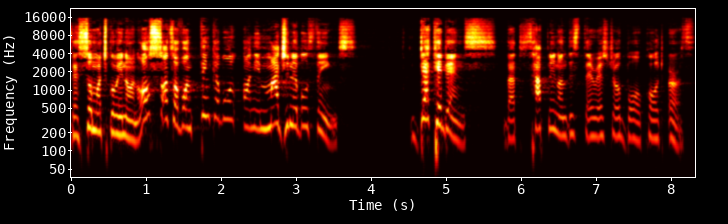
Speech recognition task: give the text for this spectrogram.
There's so much going on. All sorts of unthinkable, unimaginable things. Decadence that's happening on this terrestrial ball called Earth.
